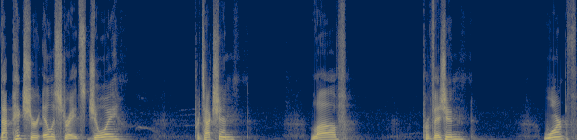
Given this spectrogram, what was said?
that picture illustrates joy, protection, love, provision, warmth.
